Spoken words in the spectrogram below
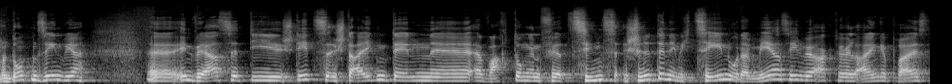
Und unten sehen wir äh, inverse die stets steigenden äh, Erwartungen für Zinsschritte, nämlich 10 oder mehr sehen wir aktuell eingepreist,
